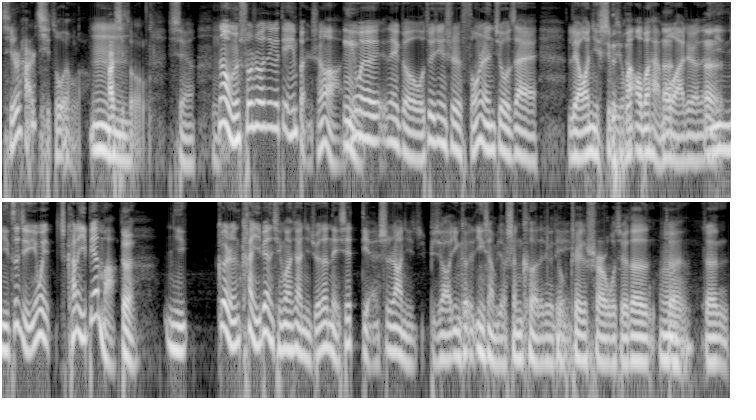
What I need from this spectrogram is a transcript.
其实还是起作用了，嗯还是起作用了。行，嗯那我们说说这个电影本身啊，嗯因为那个我最近是逢人就在聊你喜不喜欢 奥本海默啊，这个你你自己因为只看了一遍嘛，对，你个人看一遍的情况下，你觉得哪些点是让你比较印刻印象比较深刻的这个电影？这个事儿，我觉得嗯。对，这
